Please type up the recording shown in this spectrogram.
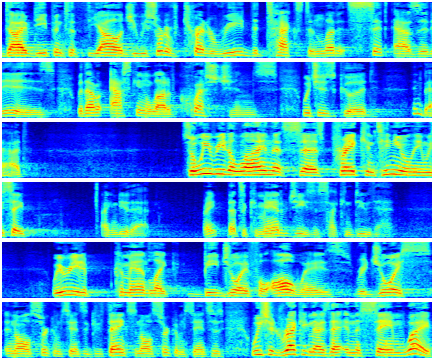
dive deep into theology. We sort of try to read the text and let it sit as it is without asking a lot of questions, which is good and bad. So we read a line that says, pray continually, and we say, I can do that, right? That's a command of Jesus. I can do that. We read a command like, be joyful always, rejoice in all circumstances, give thanks in all circumstances. We should recognize that in the same way.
